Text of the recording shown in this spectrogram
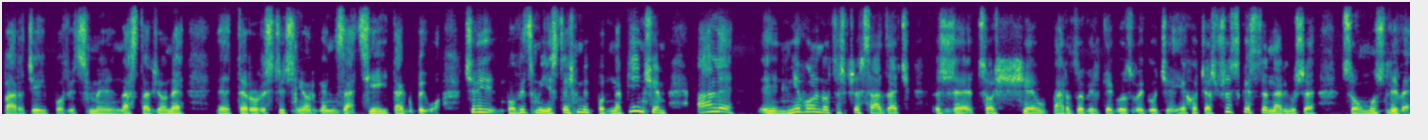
bardziej powiedzmy nastawione e, terrorystycznie organizacje i tak było. Czyli powiedzmy jesteśmy pod napięciem, ale e, nie wolno też przesadzać, że coś się bardzo wielkiego złego dzieje, chociaż wszystkie scenariusze są możliwe.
